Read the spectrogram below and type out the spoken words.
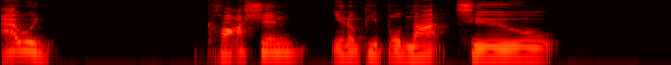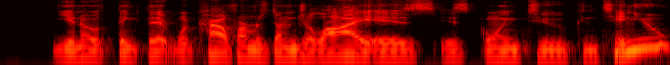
i would caution you know people not to you know think that what kyle farmer's done in july is is going to continue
